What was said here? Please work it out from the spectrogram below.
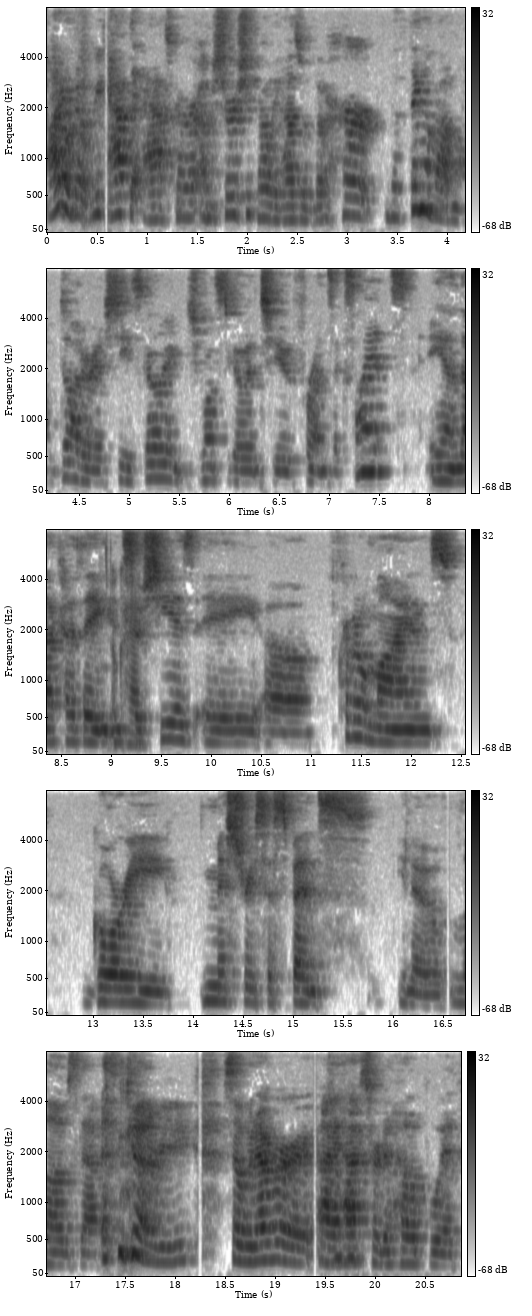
I don't know. We have to ask her. I'm sure she probably has one. But her, the thing about my daughter is she's going. She wants to go into forensic science and that kind of thing. Okay. And so she is a uh, criminal minds, gory mystery suspense. You know, loves that kind of reading. So whenever I mm-hmm. ask her to help with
